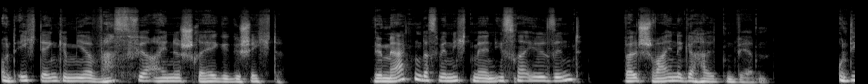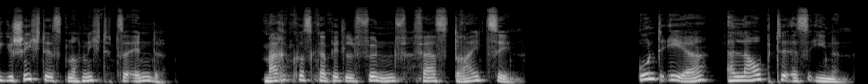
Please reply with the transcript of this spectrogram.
Und ich denke mir, was für eine schräge Geschichte. Wir merken, dass wir nicht mehr in Israel sind, weil Schweine gehalten werden. Und die Geschichte ist noch nicht zu Ende. Markus Kapitel 5, Vers 13. Und er erlaubte es ihnen.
